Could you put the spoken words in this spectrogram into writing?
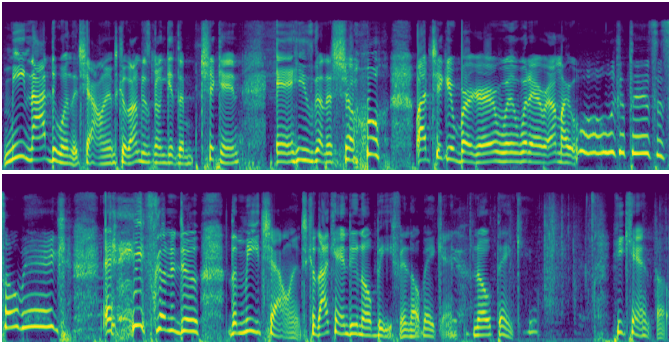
Me not doing the challenge because I'm just gonna get the chicken, and he's gonna show my chicken burger with whatever. I'm like, oh, look at this, it's so big, and he's gonna do the meat challenge because I can't do no beef and no bacon. No, thank you. He can't though.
